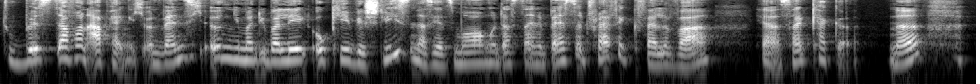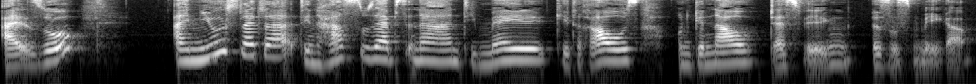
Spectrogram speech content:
Du bist davon abhängig. Und wenn sich irgendjemand überlegt, okay, wir schließen das jetzt morgen und das deine beste Traffic-Quelle war, ja, ist halt Kacke. Ne? Also, ein Newsletter, den hast du selbst in der Hand, die Mail geht raus und genau deswegen ist es mega.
